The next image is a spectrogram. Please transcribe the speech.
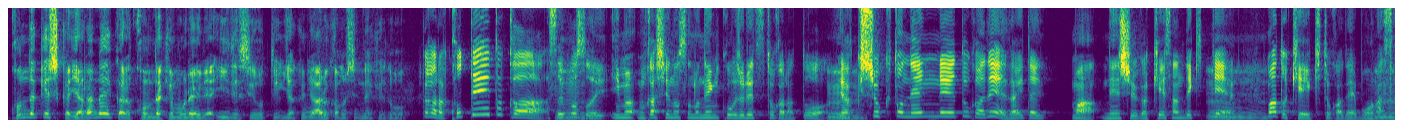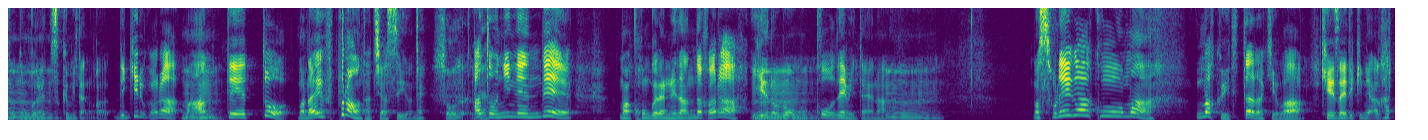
こんだけしかやらないからこんだけもらえりゃいいですよっていう逆にあるかもしれないけど。だから固定とかそれこそ今、昔のその年功序列とかだと、うん。役職と年齢とかで大体まあ年収が計算できて、うん。まあ、あと景気とかでボーナスがどんぐらいつくみたいなのができるから、まあ、うん安定と、まあ、ライフプランを立ちやすいよね。そうだよね。あと2年で、まあ、こんぐらいの値段だから家のローンもこうでみたいな、うんまあ、それがこうまあうまくいってただけは経済的に上がっ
